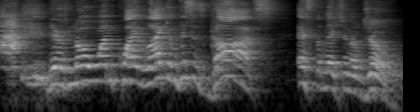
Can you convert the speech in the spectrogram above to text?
There's no one quite like him. This is God's estimation of Job.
